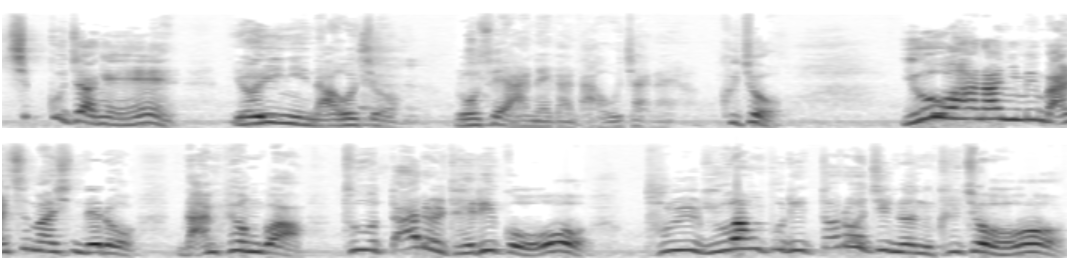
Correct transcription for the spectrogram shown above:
19장에 여인이 나오죠. 롯의 아내가 나오잖아요. 그죠? 여호와 하나님이 말씀하신 대로 남편과 두 딸을 데리고 불 유황불이 떨어지는 그죠?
